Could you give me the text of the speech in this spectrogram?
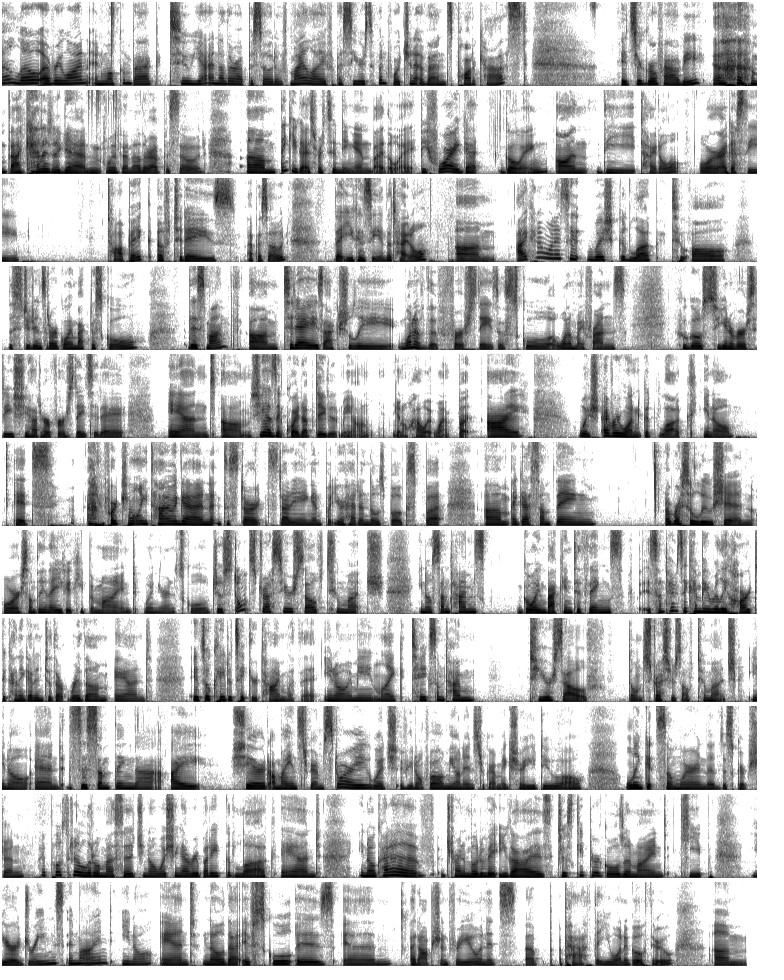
Hello, everyone, and welcome back to yet another episode of My Life, a series of unfortunate events podcast. It's your girl Fabi, back at it again with another episode. Um, thank you guys for tuning in, by the way. Before I get going on the title, or I guess the topic of today's episode that you can see in the title, um, I kind of wanted to wish good luck to all the students that are going back to school this month. Um, today is actually one of the first days of school. One of my friends who goes to university, she had her first day today, and um, she hasn't quite updated me on you know how it went. But I wish everyone good luck. You know, it's unfortunately time again to start studying and put your head in those books, but um, I guess something a resolution or something that you could keep in mind when you're in school. Just don't stress yourself too much. You know, sometimes going back into things, sometimes it can be really hard to kind of get into that rhythm and it's okay to take your time with it. You know what I mean? Like take some time to yourself. Don't stress yourself too much, you know, and this is something that I shared on my Instagram story, which if you don't follow me on Instagram, make sure you do. I'll link it somewhere in the description. I posted a little message, you know, wishing everybody good luck and, you know, kind of trying to motivate you guys. Just keep your goals in mind, keep your dreams in mind, you know, and know that if school is um, an option for you and it's a, a path that you want to go through, um,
